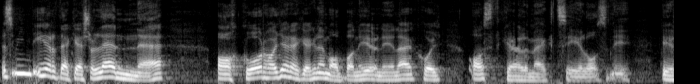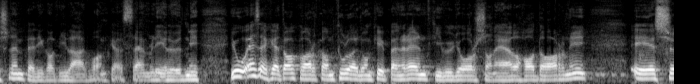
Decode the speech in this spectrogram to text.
Ez mind érdekes lenne, akkor, ha a gyerekek nem abban élnének, hogy azt kell megcélozni, és nem pedig a világban kell szemlélődni. Jó, ezeket akartam tulajdonképpen rendkívül gyorsan elhadarni, és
